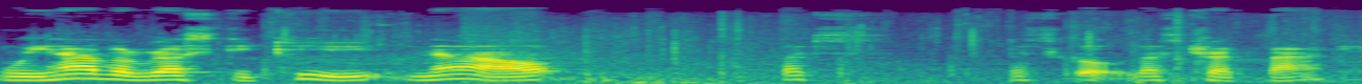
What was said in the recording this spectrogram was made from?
We have a rusty key. Now, let's let's go, let's trek back.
